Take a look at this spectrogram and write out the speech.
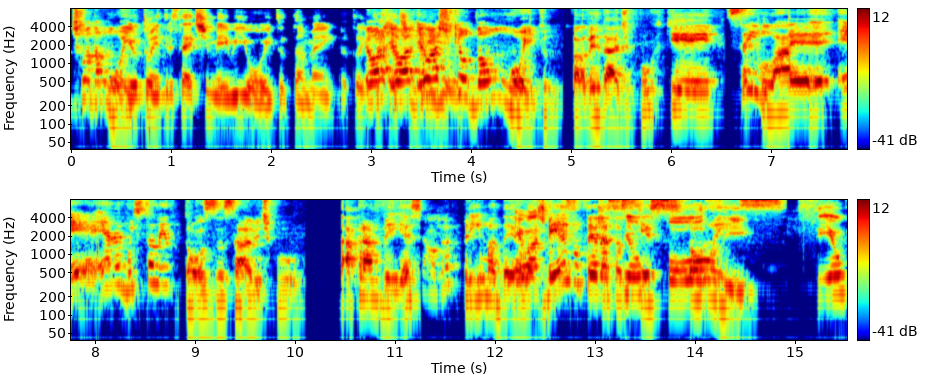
Acho que eu vou dar um 8. Eu tô entre 7,5 e 8 também. Eu tô entre Eu, eu, 7,5 eu e acho que eu 8. dou um 8, pra falar a verdade, porque, sei lá, é, é- ela é muito talentosa, sabe? Tipo, dá pra ver, essa é a obra-prima dela. Eu acho que- Mesmo tendo que essas se questões. Se eu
